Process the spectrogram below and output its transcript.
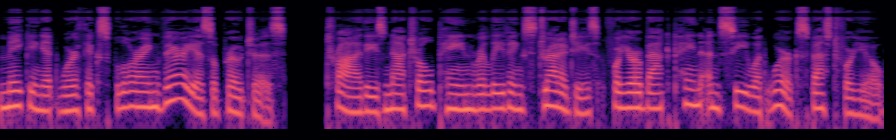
making it worth exploring various approaches. Try these natural pain relieving strategies for your back pain and see what works best for you.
